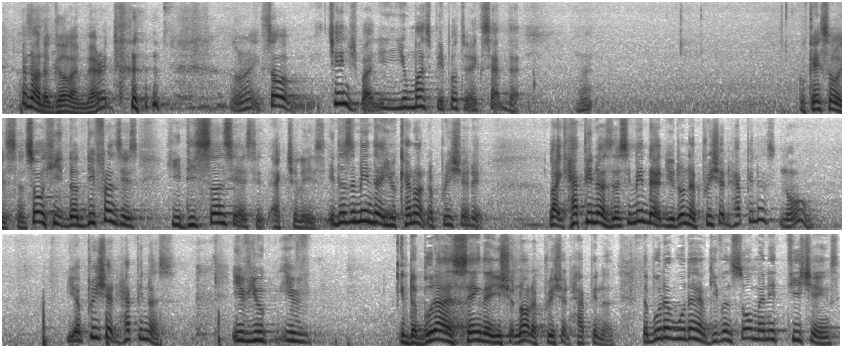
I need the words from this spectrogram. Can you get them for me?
You're not a girl I married. All right, so change, but you, must be able to accept that. Right? Okay, so it's, so he, the difference is he discerns it as it actually is. It doesn't mean that you cannot appreciate it. Like happiness, does it mean that you don't appreciate happiness? No. You appreciate happiness. If you if if the Buddha is saying that you should not appreciate happiness, the Buddha would have given so many teachings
